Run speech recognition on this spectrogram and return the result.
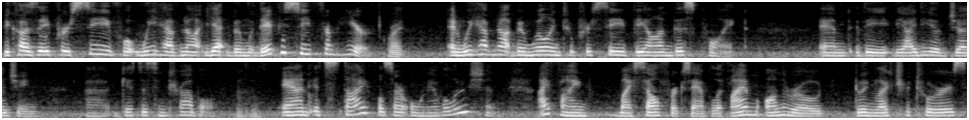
because they perceive what we have not yet been, they perceive from here. Right. And we have not been willing to perceive beyond this point. And the, the idea of judging uh, gets us in trouble. Mhm. And it stifles our own evolution. I find myself, for example, if I'm on the road doing lecture tours,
